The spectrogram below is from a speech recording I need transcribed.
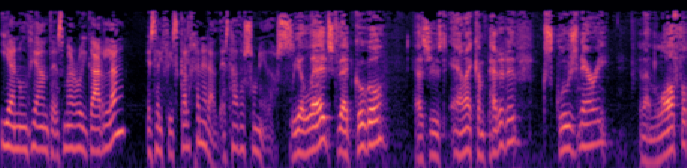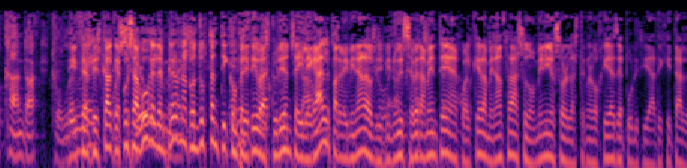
y anunciantes. Mary Garland es el fiscal general de Estados Unidos. We allege that Google has used anti-competitive, exclusionary Dice el fiscal que acusa a Google de emplear una conducta anticompetitiva, excluyente e ilegal para eliminar o disminuir severamente cualquier amenaza a su dominio sobre las tecnologías de publicidad digital.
